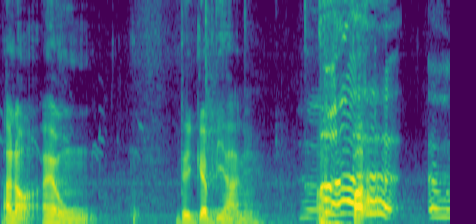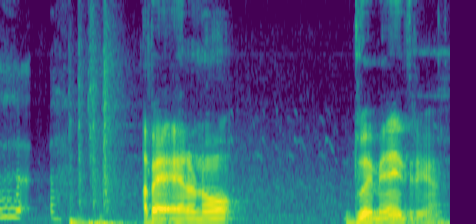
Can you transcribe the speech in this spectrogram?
Ah no, è un... dei gabbiani. Ah, Vabbè, erano due metri. Eh.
